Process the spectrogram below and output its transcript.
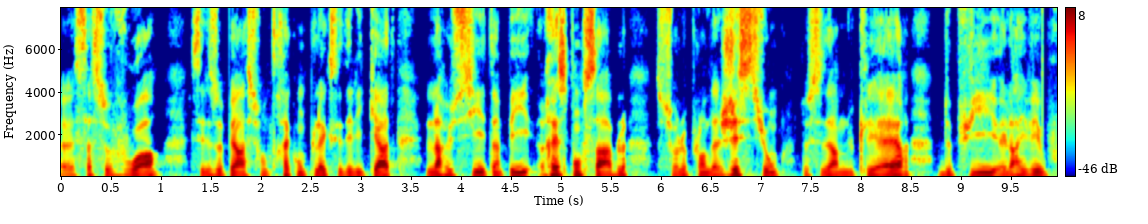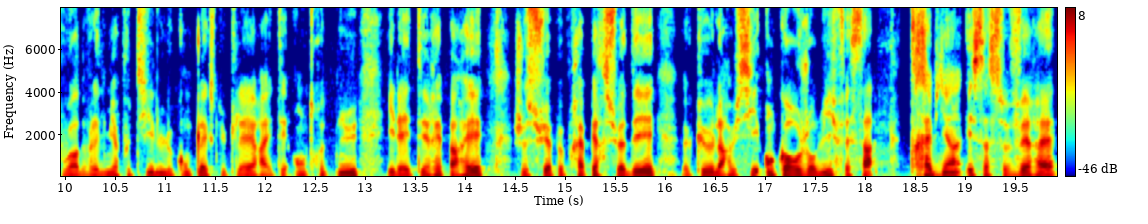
Euh, ça se voit. C'est des opérations très complexes et délicates. La Russie est un pays responsable sur le plan de la gestion de ses armes nucléaires. Depuis l'arrivée au pouvoir de Vladimir Poutine, le complexe nucléaire a été entretenu, il a été réparé. Je suis à peu près persuadé euh, que la Russie, encore aujourd'hui, fait ça très bien et ça se verrait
